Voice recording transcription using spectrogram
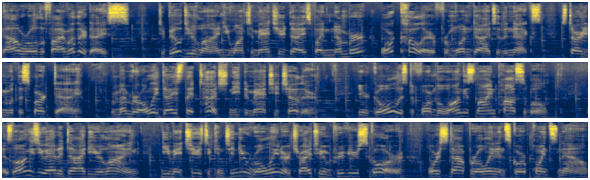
Now roll the five other dice. To build your line, you want to match your dice by number or color from one die to the next, starting with the spark die. Remember, only dice that touch need to match each other. Your goal is to form the longest line possible. As long as you add a die to your line, you may choose to continue rolling or try to improve your score, or stop rolling and score points now.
